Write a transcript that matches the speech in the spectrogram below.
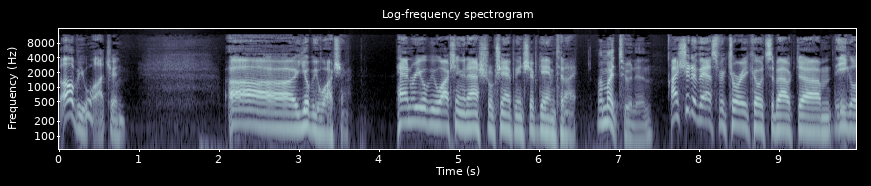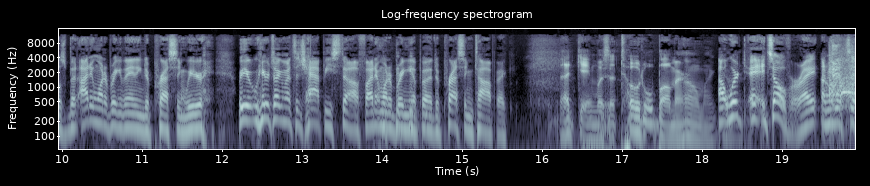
I'll be watching. Uh, you'll be watching. Henry will be watching the national championship game tonight. I might tune in. I should have asked Victoria Coates about um, the Eagles, but I didn't want to bring up anything depressing. We were, we were we were talking about such happy stuff. I didn't want to bring up a depressing topic. That game was a total bummer. Oh my god. Uh, we're it's over, right? I mean, that's it.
